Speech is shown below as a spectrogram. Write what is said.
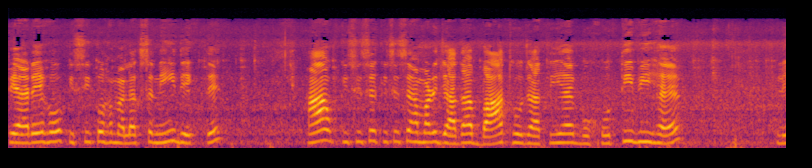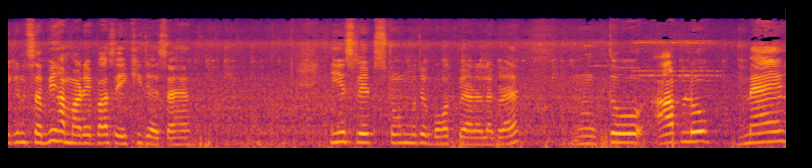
प्यारे हो, किसी को हम अलग से नहीं देखते। हाँ किसी से किसी से हमारी ज़्यादा बात हो जाती है, वो होती भी है लेकिन सभी हमारे पास एक ही जैसा है। ये स्लेट स्टोन मुझे बहुत प्यारा लग रहा है। तो आप लोग, मैं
